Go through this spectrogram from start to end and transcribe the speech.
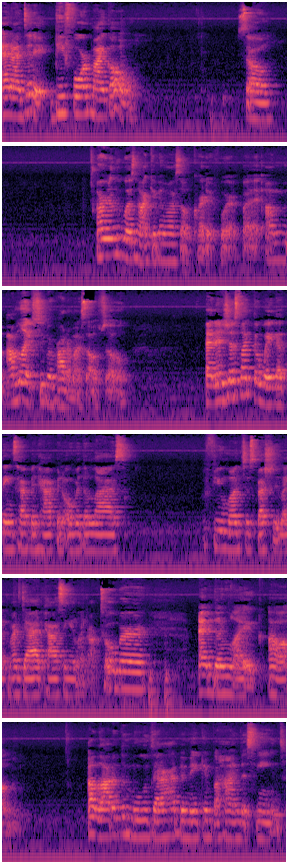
And I did it before my goal. So I really was not giving myself credit for it, but I'm I'm like super proud of myself. So, and it's just like the way that things have been happening over the last few months, especially like my dad passing in like October, and then like um a lot of the moves that I had been making behind the scenes,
